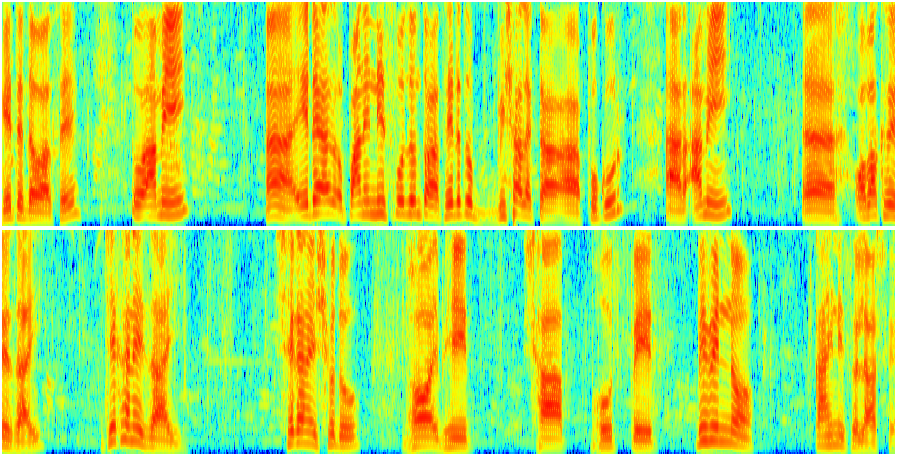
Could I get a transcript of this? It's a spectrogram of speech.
গেতে দেওয়া আছে। তো আমি হ্যাঁ এটা পানির নিচ পর্যন্ত আছে। এটা তো বিশাল একটা পুকুর। আর আমি অবাক হয়ে যাই। যেখানে যাই, সেখানে শুধু ভয়, ভীত, সাপ, ভূত পেত বিভিন্ন কাহিনী চলে আসে।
